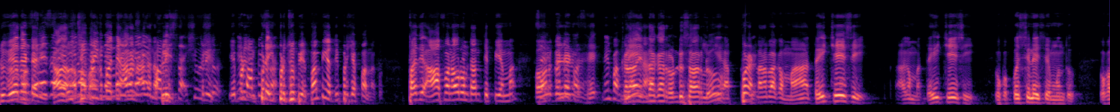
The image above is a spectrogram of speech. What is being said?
నువ్వేదంటే. చూపించకపోతే ప్లీజ్. ఇప్పుడు ఇప్పుడు చూపి పంపించద్దు ఇప్పుడు చెప్పాలి నాకు పది హాఫ్ అన్ అవర్ ఉంటాను తెప్పియమ్మా పవన్ కళ్యాణ్ 100% హే, నేను ఇక్కడ పంపిస్తాను. ఇందాక రెండు సార్లు అప్పుడు అట్లా అనబాకమ్మా దయచేసి ఆగమ్మా దయచేసి ఒక క్వశ్చన్ వేసే ముందు ఒక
